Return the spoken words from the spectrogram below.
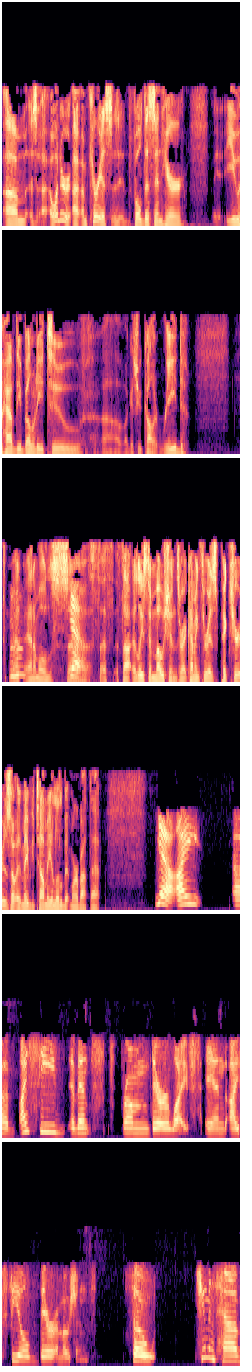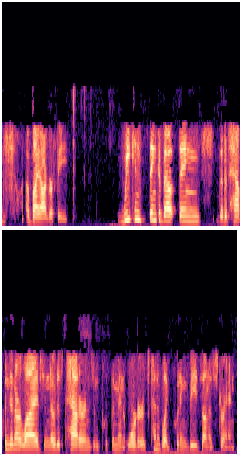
Um, I wonder. I'm curious. Fold this in here. You have the ability to, uh, I guess you'd call it, read mm-hmm. animals. Uh, yeah. th- th- at least emotions, right, coming through as pictures. So maybe tell me a little bit more about that. Yeah, I uh, I see events from their life and I feel their emotions. So humans have a biography. We can think about things that have happened in our lives and notice patterns and put them in order. It's kind of like putting beads on a string.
